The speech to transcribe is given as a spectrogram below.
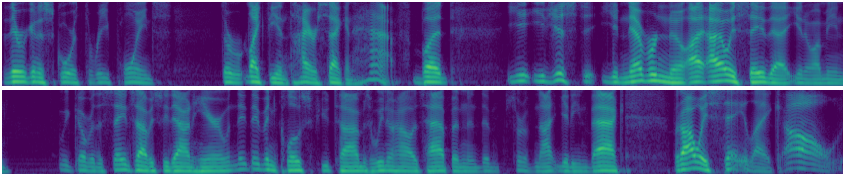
that they were going to score three points. The like the entire second half, but you you just you never know. I, I always say that you know. I mean, we cover the Saints obviously down here. When they, they've been close a few times, we know how it's happened and them sort of not getting back. But I always say like, oh,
